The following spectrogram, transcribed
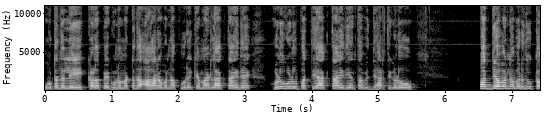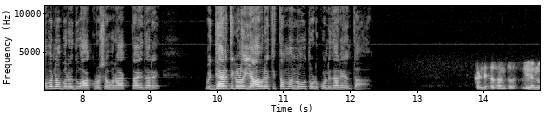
ಊಟದಲ್ಲಿ ಕಳಪೆ ಗುಣಮಟ್ಟದ ಆಹಾರವನ್ನು ಪೂರೈಕೆ ಮಾಡಲಾಗ್ತಾ ಇದೆ. ಹುಳುಗಳು ಪತ್ತೆಯಾಗ್ತಾ ಇದೆ ಅಂತ ವಿದ್ಯಾರ್ಥಿಗಳು ಪದ್ಯವನ್ನು ಬರೆದು, ಕವನ ಬರೆದು ಆಕ್ರೋಶ ಹೊರಹಾಕ್ತಾ ಇದ್ದಾರೆ. ವಿದ್ಯಾರ್ಥಿಗಳು ಯಾವ ರೀತಿ ತಮ್ಮ ನೋವು ತೋಡ್ಕೊಂಡಿದ್ದಾರೆ ಅಂತ? ಖಂಡಿತ ಸಂತೋಷ್, ಏನು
